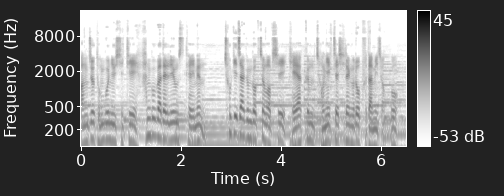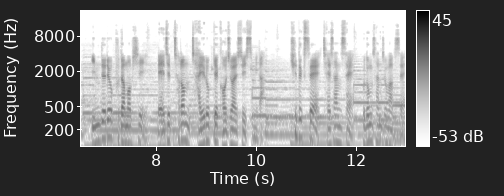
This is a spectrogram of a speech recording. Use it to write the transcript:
광주 동구뉴시티 한국아델리움 스테이는 초기 자금 걱정 없이 계약금 정액제 실행으로 부담이 적고 임대료 부담 없이 내 집처럼 자유롭게 거주할 수 있습니다. 취득세, 재산세, 부동산 종합세,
